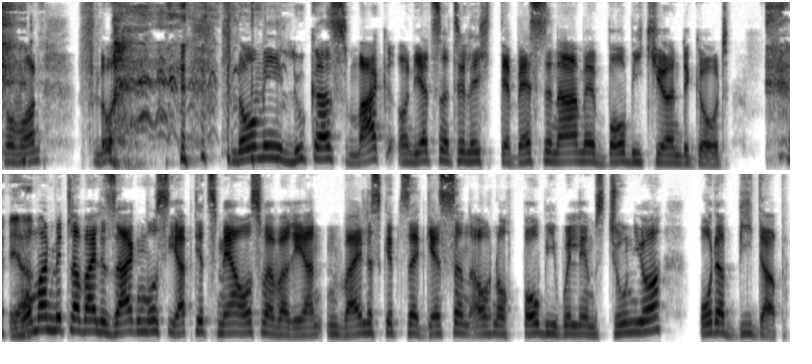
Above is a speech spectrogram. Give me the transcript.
come on. Flo, Flomi, Lukas, Mark und jetzt natürlich der beste Name, Bobby Kjörn the Goat. Ja. Wo man mittlerweile sagen muss, ihr habt jetzt mehr Auswahlvarianten, weil es gibt seit gestern auch noch Bobby Williams Jr. oder B-Dub.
